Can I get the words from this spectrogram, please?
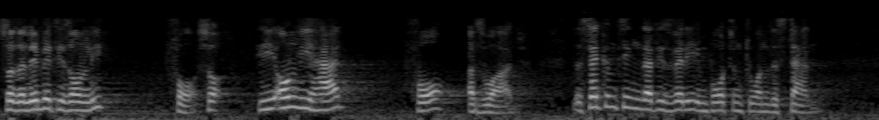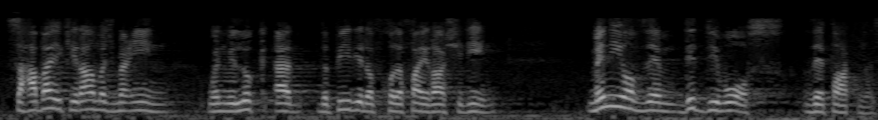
So the limit is only four. So he only had four azwaj. The second thing that is very important to understand, Sahaba kiram ajma'een, when we look at the period of Khulafai Rashideen, many of them did divorce their partners.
